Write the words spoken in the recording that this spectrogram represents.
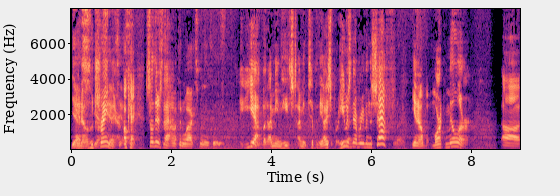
yes, you know, who yes, trained yes, there. yes. Okay, so there's that. Jonathan Waxman included Yeah, but I mean, he's I mean, tip of the iceberg. He was never even the chef, Right. you know. But Mark Miller, uh,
